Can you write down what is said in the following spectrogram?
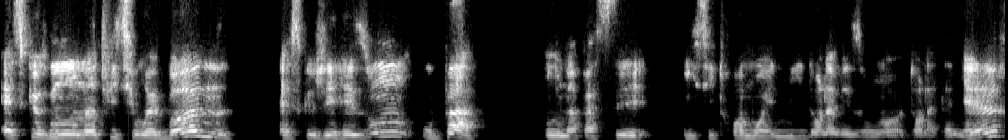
Est-ce que mon intuition est bonne? Est-ce que j'ai raison ou pas? On a passé ici trois mois et demi dans la maison, euh, dans la tanière.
